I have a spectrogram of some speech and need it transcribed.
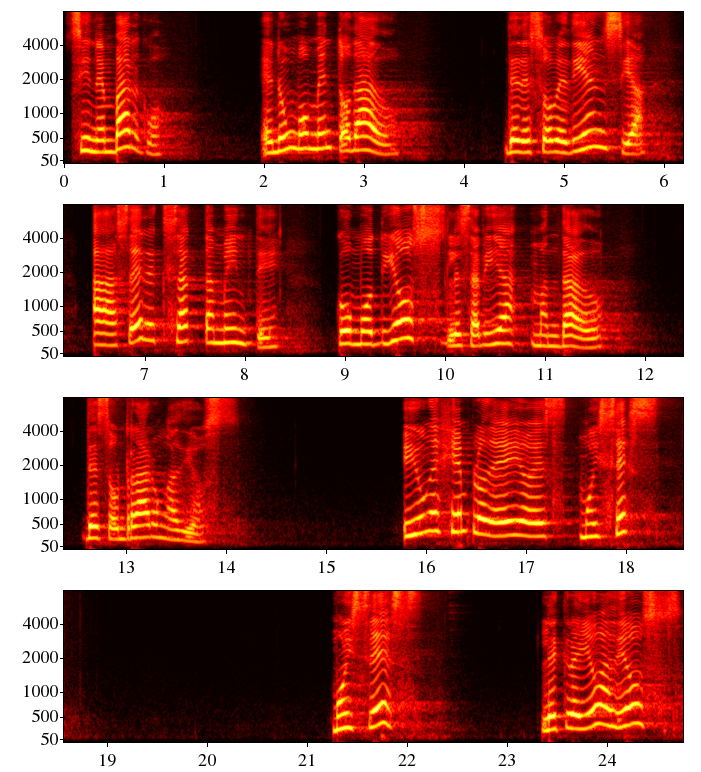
Sin embargo, en un momento dado de desobediencia a hacer exactamente como Dios les había mandado, deshonraron a Dios. Y un ejemplo de ello es Moisés. Moisés le creyó a Dios.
